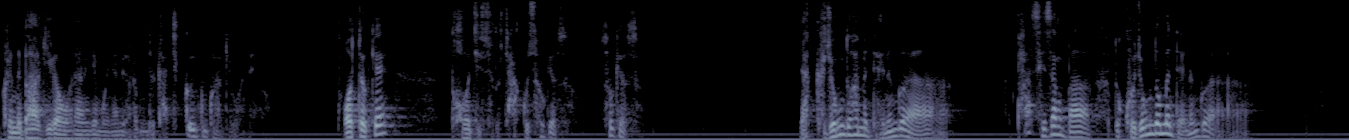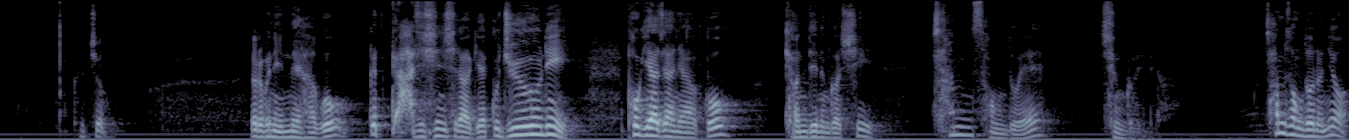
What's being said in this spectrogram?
그런데 마귀가 원하는 게 뭐냐면 여러분들 같이 끌고 가기 원해요. 어떻게? 거짓으로 자꾸 속여서 속여서. 야 그 정도 하면 되는 거야. 봐 세상 봐. 또 그 정도면 되는 거야. 그렇죠? 여러분이 인내하고 끝까지 신실하게 꾸준히 포기하지 아니하고 견디는 것이 참 성도의 증거입니다. 참 성도는요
